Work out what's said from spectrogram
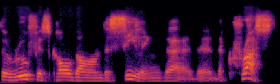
the roof is called on, the ceiling, the, the, the crust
